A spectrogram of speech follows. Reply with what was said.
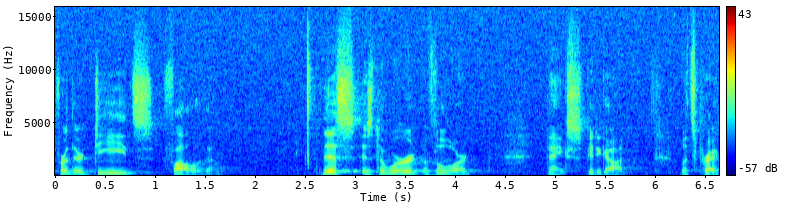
for their deeds follow them. This is the word of the Lord. Thanks be to God. Let's pray.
